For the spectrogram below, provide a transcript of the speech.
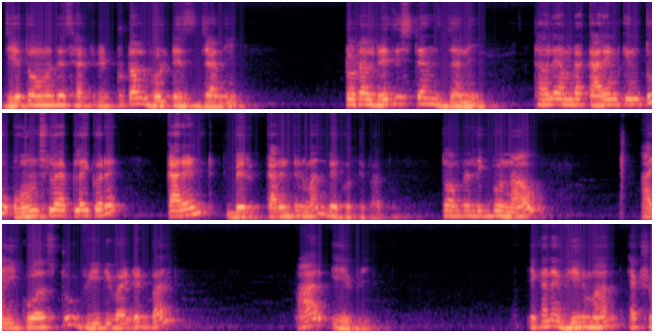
যেহেতু আমাদের সার্কিটের টোটাল ভোল্টেজ জানি টোটাল রেজিস্ট্যান্স জানি তাহলে আমরা কারেন্ট কিন্তু ওহমস ল অ্যাপ্লাই করে কারেন্ট বের কারেন্টের মান বের করতে পারব। তো আমরা লিখব now I equals to V divided by R A B এখানে ভির মান একশো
